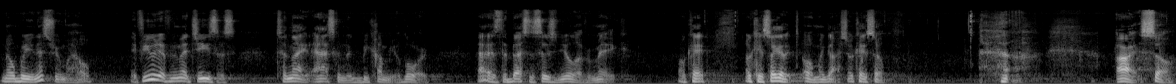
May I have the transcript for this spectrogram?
Nobody in this room, I hope. If you have met Jesus tonight, ask him to become your Lord. That is the best decision you'll ever make. Okay? Okay, so I got it. Oh my gosh. Okay, so. All right, so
